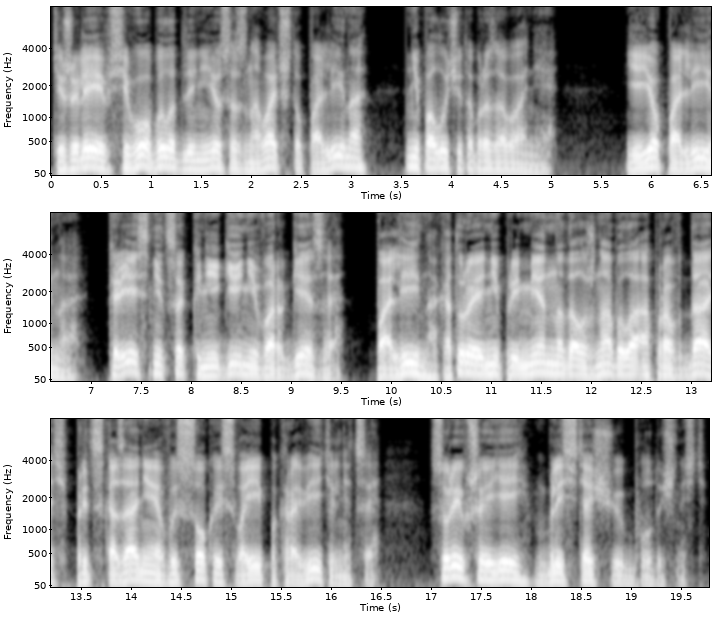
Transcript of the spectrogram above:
Тяжелее всего было для нее сознавать, что Полина не получит образование. Ее Полина, крестница княгини Варгеза, Полина, которая непременно должна была оправдать предсказания высокой своей покровительницы, сулившей ей блестящую будущность.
